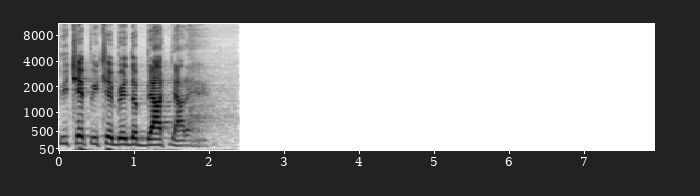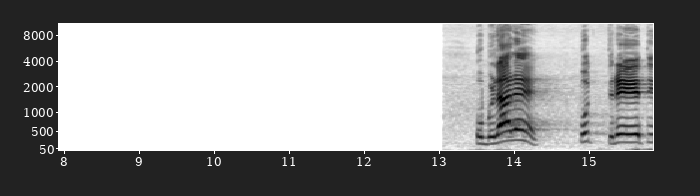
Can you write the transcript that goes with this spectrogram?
पीछे पीछे वेद व्यास जा रहे हैं। वो बुला रहे हैं। पुत्रेति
